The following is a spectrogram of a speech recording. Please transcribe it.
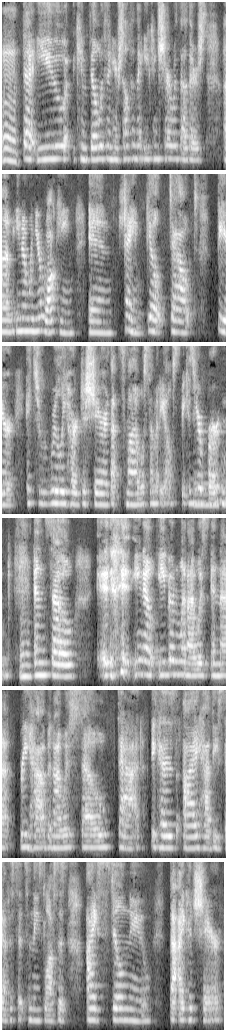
Mm. that you can feel within yourself and that you can share with others. Um, you know, when you're walking in shame, guilt, doubt, fear, it's really hard to share that smile with somebody else because you're mm. burdened. Mm-hmm. And so, it, it, you know, even when I was in that rehab and I was so sad because I had these deficits and these losses, I still knew that I could share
